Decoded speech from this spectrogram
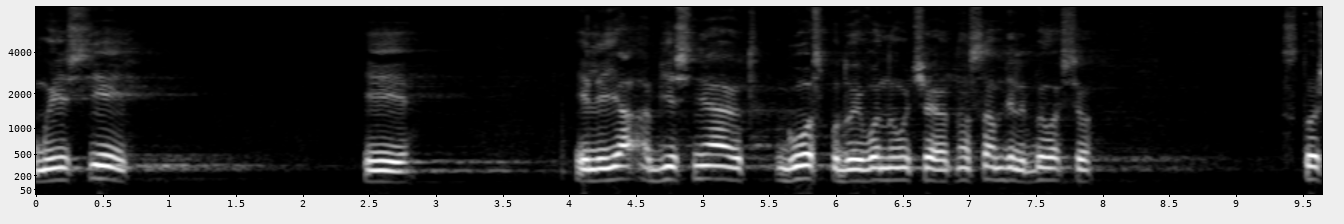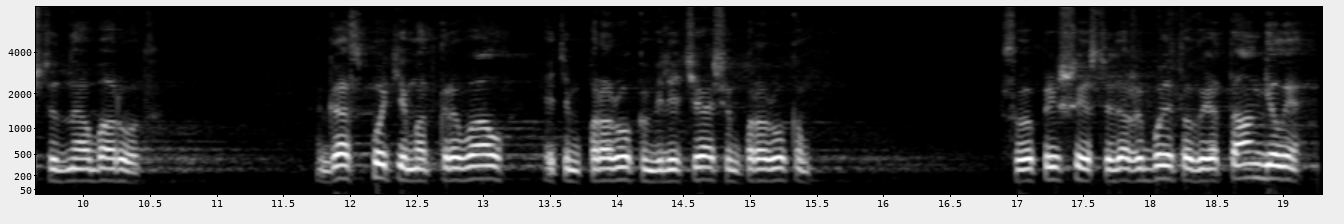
Моисей и Илья объясняют Господу, его научают. На самом деле было все с точностью наоборот. Господь им открывал, этим пророкам, величайшим пророкам, свое пришествие. Даже более того, говорят, ангелы –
